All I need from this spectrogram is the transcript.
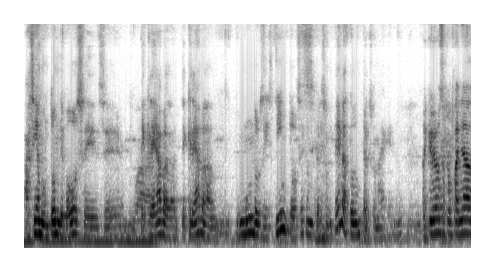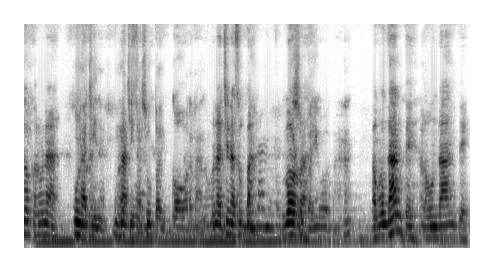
hacía un montón de voces, eh, te, Wow. creaba, te creaba mundos distintos, era, un Sí. person- era todo un personaje, ¿no? Aquí vemos acompañado con una, Una china, una Una- china súper gorda, ¿no? una china supa abundante. gorda, gorda, ajá. abundante, abundante.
